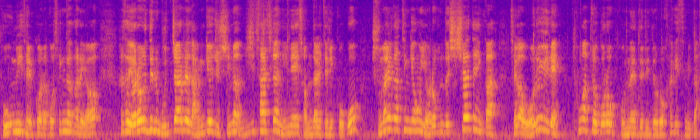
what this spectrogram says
도움이 될 거라고 생각을 해요. 그래서 여러분들이 문자를 남겨주시면 24시간 이내에 전달 드릴 거고 주말 같은 경우 여러분도 쉬셔야 되니까 제가 월요일에 통합적으로 보내드리도록 하겠습니다.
